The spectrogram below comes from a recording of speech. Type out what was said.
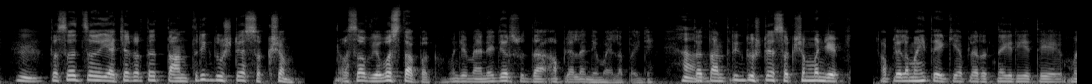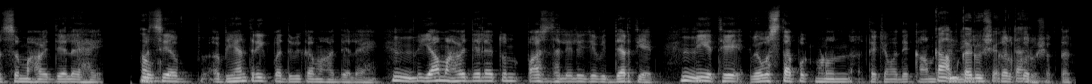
तसंच याच्याकरता तांत्रिकदृष्ट्या सक्षम असा व्यवस्थापक म्हणजे मॅनेजर सुद्धा आपल्याला नेमायला पाहिजे. तर तांत्रिकदृष्ट्या सक्षम म्हणजे आपल्याला माहिती आहे की आपल्या रत्नागिरी येथे मत्स्य महाविद्यालय आहे. अभियांत्रिक पदविका महाविद्यालय आहे हं, तर या महाविद्यालयातून पास झालेले जे विद्यार्थी आहेत हं. ते येथे व्यवस्थापक म्हणून त्याच्यामध्ये काम करू कर- शकतात. करू शकतात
